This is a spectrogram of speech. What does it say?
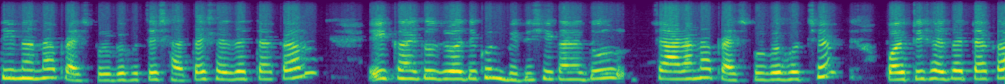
তিন আনা প্রাইস পড়বে হচ্ছে সাতাশ হাজার টাকা। এই কাঁজল জোড়া দেখুন, বিদেশি কাঁজল চার আনা প্রাইস পড়বে হচ্ছে পঁয়ত্রিশ হাজার টাকা।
